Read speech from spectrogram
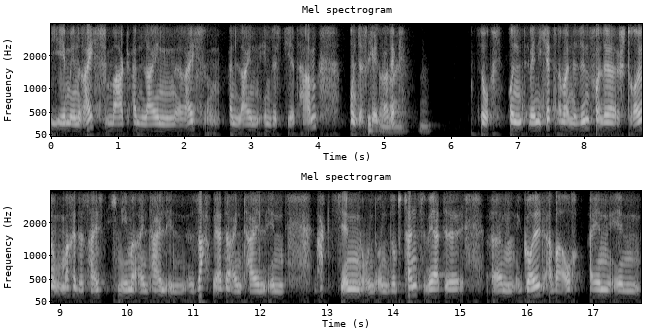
die eben in Reichsmarkanleihen, Reichsanleihen investiert haben. Und das Geld war weg. So, und wenn ich jetzt aber eine sinnvolle Streuung mache, das heißt, ich nehme einen Teil in Sachwerte, einen Teil in Aktien und, und Substanzwerte, ähm, Gold, aber auch ein in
